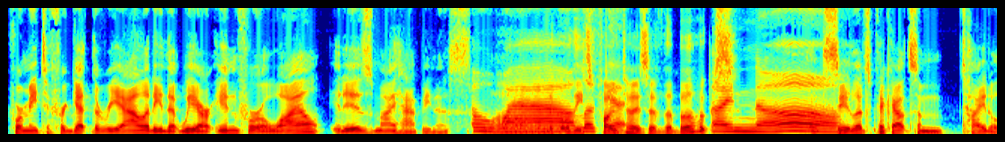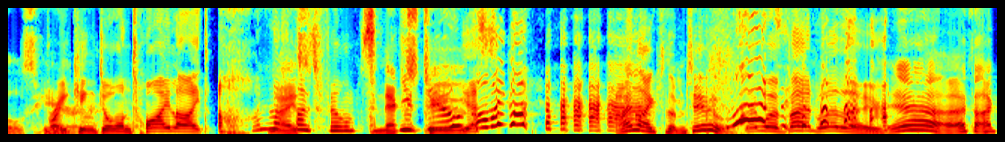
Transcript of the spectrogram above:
for me to forget the reality that we are in for a while. It is my happiness. Oh wow! Look at all these Look at- photos of the books. I know. Let's see. Let's pick out some titles here. Breaking Dawn, Twilight. Oh, I love Nice. those films. Next You to do? Yes. Oh my god! I liked them too. They weren't bad, were they? Yeah, I thought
